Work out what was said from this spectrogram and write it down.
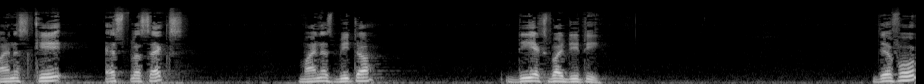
minus k s plus x minus beta d x by d t four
